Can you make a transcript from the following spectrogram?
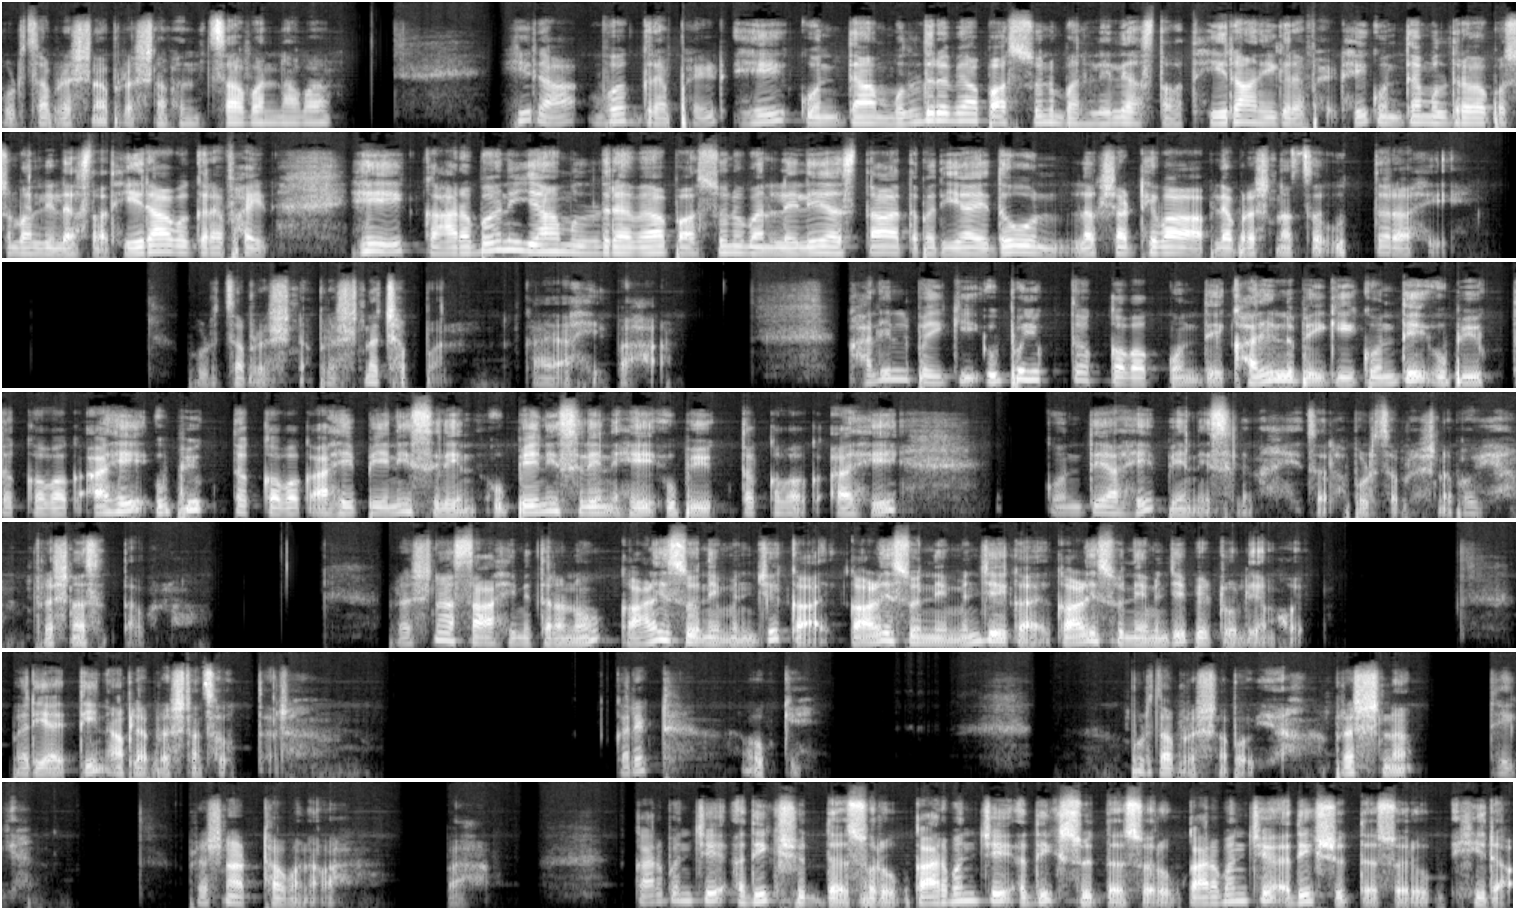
पुढचा प्रश्न प्रश्न पंचावन्नावा. हिरा व ग्रॅफाईट हे कोणत्या मूलद्रव्यापासून बनलेले असतात? हिरा आणि ग्रॅफाईट हे कोणत्या मूलद्रव्यापासून बनलेले असतात? हिरा व ग्रॅफाईट हे कार्बन या मूलद्रव्यापासून बनलेले असतात. पर्याय दोन. लक्षात ठेवा आपल्या प्रश्नाचं उत्तर आहे. पुढचा प्रश्न प्रश्न छप्पन. काय आहे? पहा. खालीलपैकी उपयुक्त कवक कोणते? खालीलपैकी कोणते उपयुक्त कवक आहे? उपयुक्त कवक आहे पेनिसिलिन. पेनिसिलिन हे उपयुक्त कवक आहे. कोणते आहे पेनिसिलिन? आहे चला पुढचा प्रश्न पाहूया प्रश्न सत्तावन्न. प्रश्न असा आहे मित्रांनो. काळे सोने म्हणजे काय? काळे सोने म्हणजे काय? काळे सोने म्हणजे पेट्रोलियम होय. पर्याय तीन आपल्या प्रश्नाचं उत्तर. करेक्ट ओके पुढचा प्रश्न पाहूया प्रश्न ठीक आहे. प्रश्न अठ्ठावन्नावा पहा. कार्बनचे अधिक शुद्ध स्वरूप कार्बनचे अधिक शुद्ध स्वरूप कार्बनचे अधिक शुद्ध स्वरूप हिरा.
